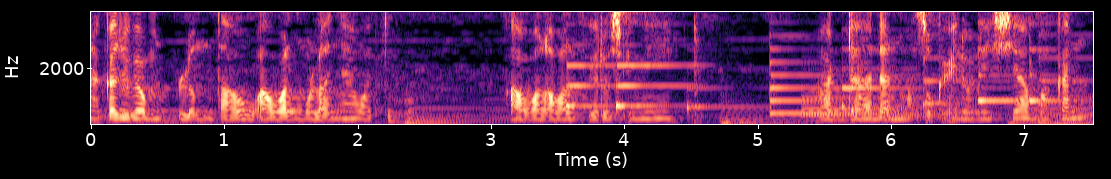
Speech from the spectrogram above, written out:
Mereka juga belum tahu awal mulanya waktu awal-awal virus ini ada dan masuk ke Indonesia bahkan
